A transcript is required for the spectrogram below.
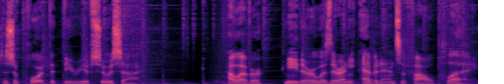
to support the theory of suicide. However, neither was there any evidence of foul play.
